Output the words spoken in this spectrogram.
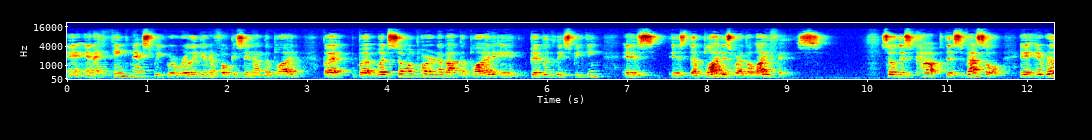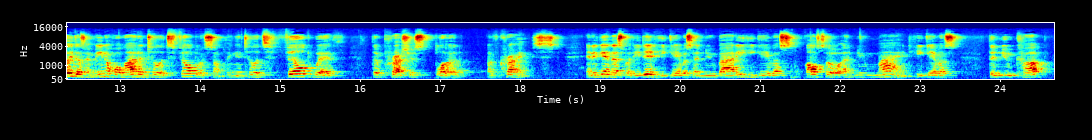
and, I think next week we're really going to focus in on the blood. But but what's so important about the blood, it, biblically speaking, is is the blood is where the life is. So this cup, this vessel, it, it really doesn't mean a whole lot until it's filled with something, until it's filled with the precious blood of Christ. And again, that's what he did. He gave us a new body. He gave us also a new mind. He gave us the new cup.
